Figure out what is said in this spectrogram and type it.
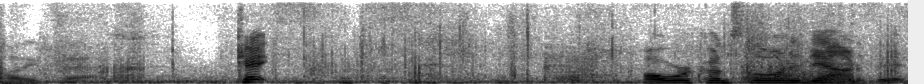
Plenty fast. Okay. I'll work on slowing it down a bit.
